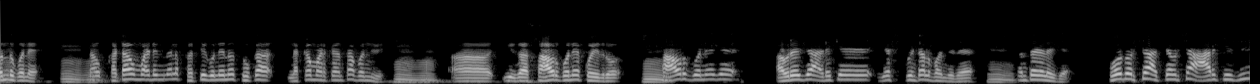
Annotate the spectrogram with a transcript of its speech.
ಒಂದು ಗೊನೆ. ನಾವು ಕಟಾವ್ ಮಾಡಿದ್ಮೇಲೆ ಪ್ರತಿ ಗೊನೆನೂ ತೂಕ ಲೆಕ್ಕ ಮಾಡ್ಕೊಂತ ಬಂದ್ವಿ. ಈಗ ಸಾವಿರ ಗೊನೆ ಕೊಯ್ದ್ರು. ಸಾವಿರ ಗೊನೆಗೆ ಅವರೇಜ್ ಅಡಿಕೆ ಎಷ್ಟು ಕ್ವಿಂಟಲ್ ಬಂದಿದೆ? ಹ್ಮ್. ಅಂತ ಹೇಳಿದೆ ಹೋದ ವರ್ಷ ಹಚ್ಚ ವರ್ಷ ಆರು ಕೆಜಿ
